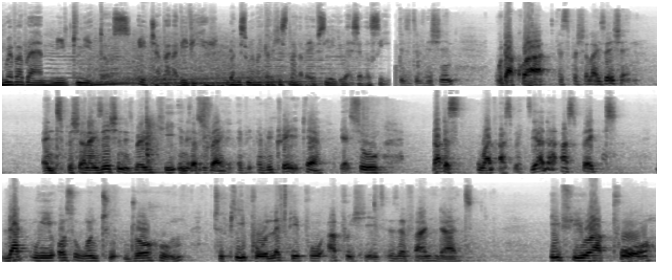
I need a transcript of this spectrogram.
Nueva Ram 1500, hecha para vivir. Ram es una marca registrada de FCA US LLC. this division would acquire a specialization. And specialization is very key in every, right. every, every trade. Yeah. yeah. So that is one aspect. The other aspect that we also want to draw home to people, let people appreciate, is the fact that if you are poor,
